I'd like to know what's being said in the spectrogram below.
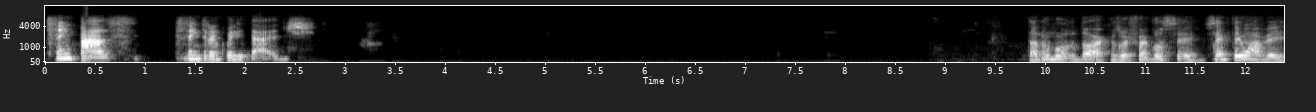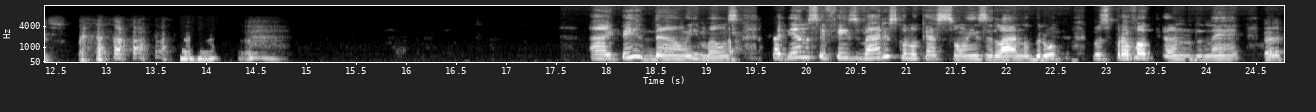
sem paz, sem tranquilidade. Tá no mudo, Dorcas. Hoje foi você. Sempre tem uma vez. Ai, perdão, irmãos. Fabiano, você fez várias colocações lá no grupo, nos provocando, né? É,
